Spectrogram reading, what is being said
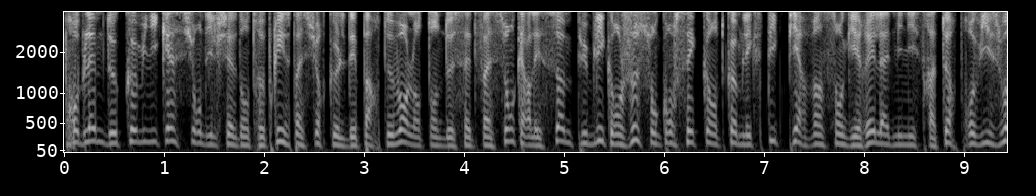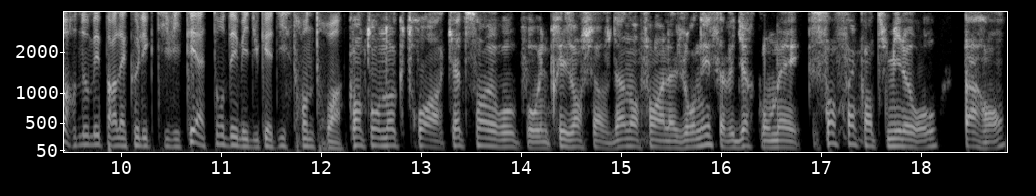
Problème de communication, dit le chef d'entreprise. Pas sûr que le département l'entende de cette façon, car les sommes publiques en jeu sont conséquentes, comme l'explique Pierre-Vincent Guéret, l'administrateur provisoire nommé par la collectivité à Tandem Educadis 33. Quand on octroie 400 euros pour une prise en charge d'un enfant à la journée, ça veut dire qu'on met 150 000 euros par an,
